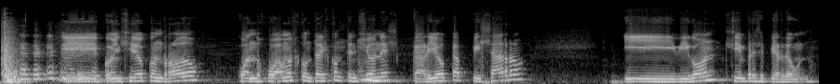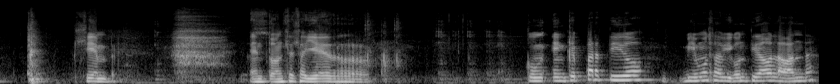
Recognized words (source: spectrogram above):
y coincido con Rodo. Cuando jugamos con tres contenciones, Carioca, Pizarro y Vigón, siempre se pierde uno. Siempre. Entonces ayer... ¿con- ¿En qué partido vimos a Vigón tirado a la banda?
